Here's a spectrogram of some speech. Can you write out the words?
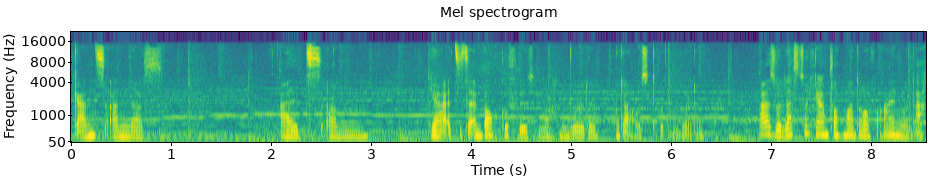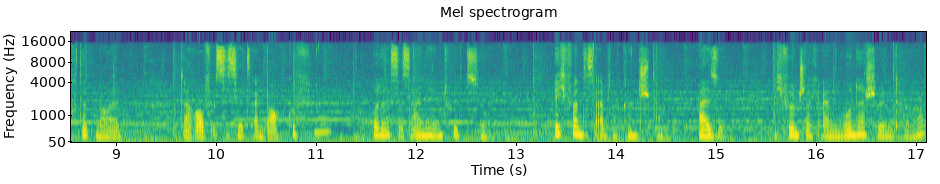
ganz anders als, ähm, ja, als es ein Bauchgefühl machen würde oder ausdrücken würde. Also lasst euch einfach mal drauf ein und achtet mal darauf, ist es jetzt ein Bauchgefühl oder ist es eine Intuition? Ich fand es einfach ganz spannend. Also, ich wünsche euch einen wunderschönen Tag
